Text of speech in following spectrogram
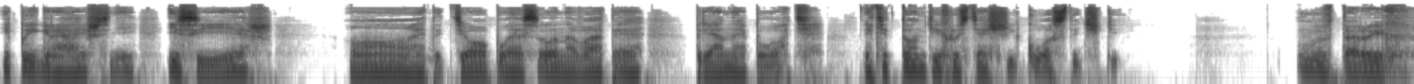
И поиграешь с ней, и съешь, о, это теплая, солоноватая, пряная плоть. Эти тонкие хрустящие косточки. Во-вторых,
